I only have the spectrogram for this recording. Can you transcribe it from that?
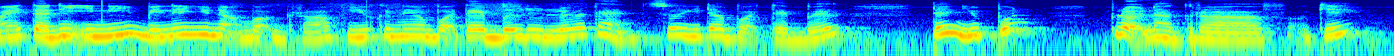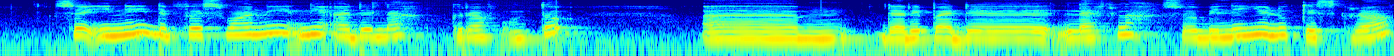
Mak tadi ini bila you nak buat graf, you kena buat table dulu lah kan. So you dah buat table, then you pun plot lah graf. Okay, So ini the first one ni ni adalah graf untuk um, daripada left lah. So bila you lukis graf,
